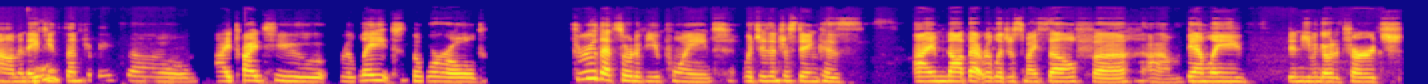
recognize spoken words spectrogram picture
um, in the 18th century. So I tried to relate the world through that sort of viewpoint, which is interesting because I'm not that religious myself. Uh, um, family didn't even go to church.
